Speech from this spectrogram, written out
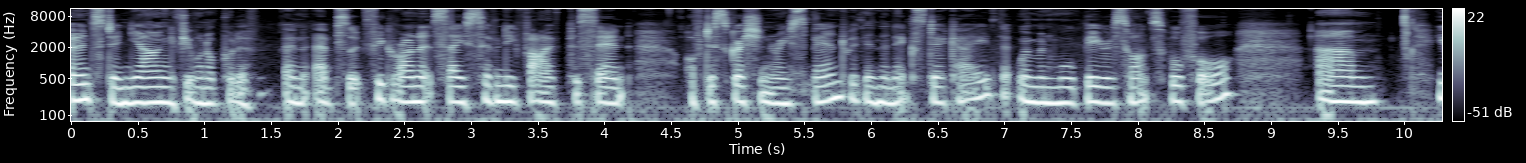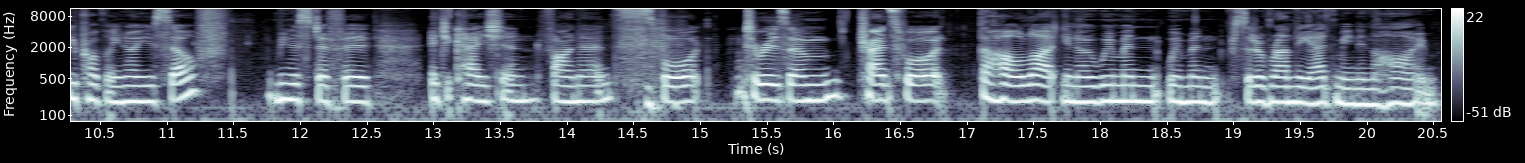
Ernst and Young, if you want to put a, an absolute figure on it, say seventy-five percent of discretionary spend within the next decade that women will be responsible for. Um, you probably know yourself, Minister for Education, Finance, Sport, Tourism, Transport, the whole lot. You know, women women sort of run the admin in the home.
